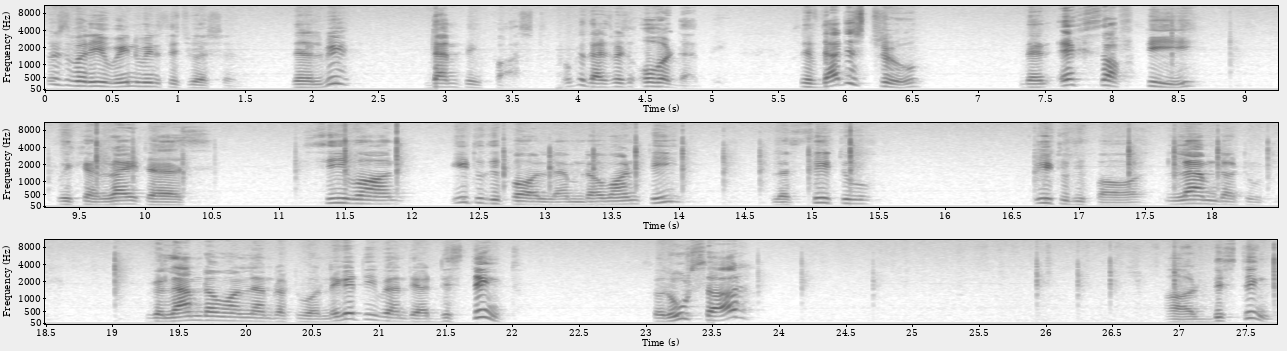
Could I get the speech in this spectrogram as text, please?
So, it is a very win-win situation. There will be damping fast. Okay, that is why it is over damping. So, if that is true, then x of t we can write as c1 e to the power lambda 1 t plus c2 e to the power lambda 2 t. Because lambda 1, lambda 2 are negative and they are distinct. So, roots are, are distinct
